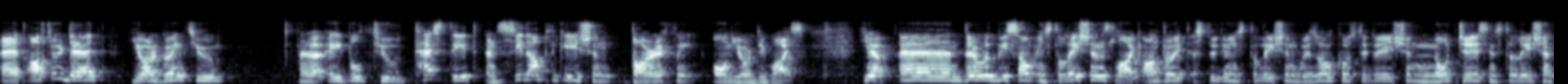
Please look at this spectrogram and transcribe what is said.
And after that, you are going to uh, able to test it and see the application directly on your device. Yeah, and there will be some installations like Android Studio installation, Visual Code installation, Node.js installation,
